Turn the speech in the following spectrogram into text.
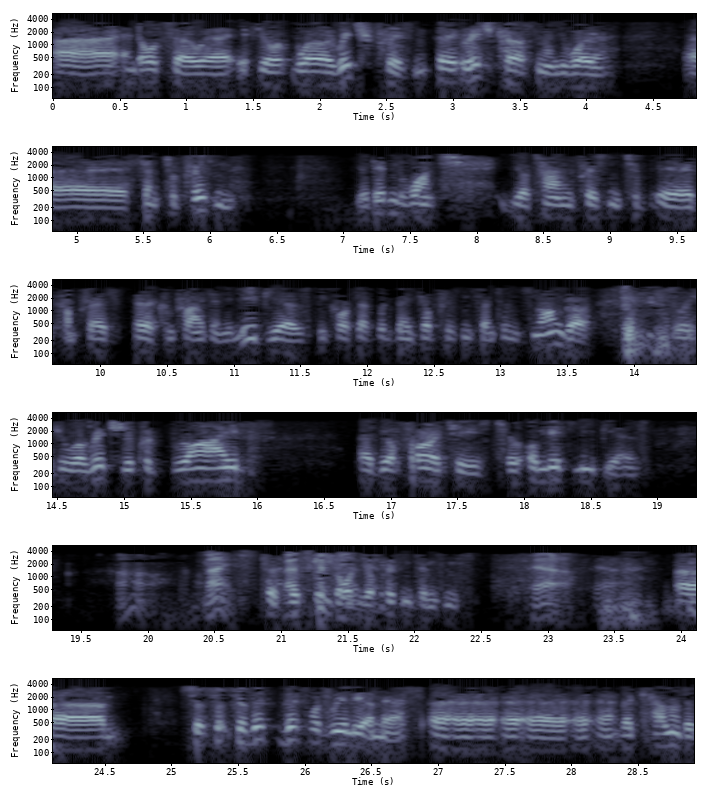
Uh, and also, uh, if you were a rich, prison, uh, rich person and you were uh, sent to prison, you didn't want your time in prison to uh, compress, uh, comprise any leap years because that would make your prison sentence longer. so if you were rich, you could bribe uh, the authorities to omit leap years Oh, nice. to, That's to shorten your prison sentence. Yeah, yeah. Um, so, so, so this, this was really a mess. Uh, uh, uh, uh, the calendar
